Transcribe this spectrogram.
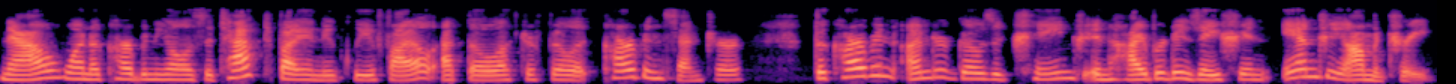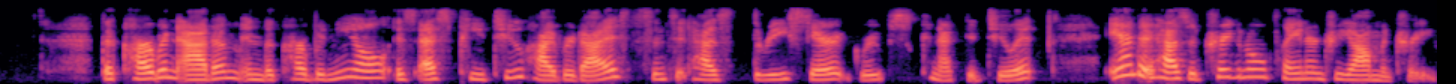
Now, when a carbonyl is attacked by a nucleophile at the electrophilic carbon center, the carbon undergoes a change in hybridization and geometry. The carbon atom in the carbonyl is sp2 hybridized since it has three steric groups connected to it, and it has a trigonal planar geometry.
